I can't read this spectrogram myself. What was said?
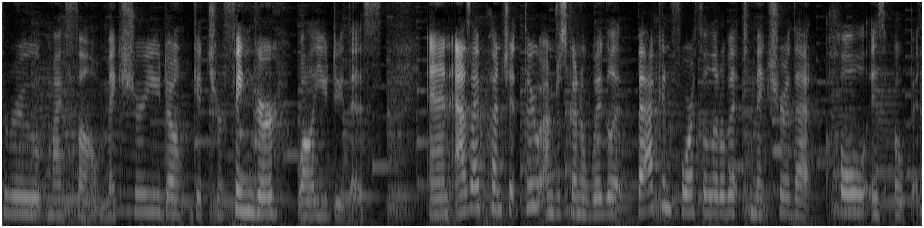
through my foam. Make sure you don't get your finger while you do this. And as I punch it through, I'm just going to wiggle it back and forth a little bit to make sure that hole is open.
